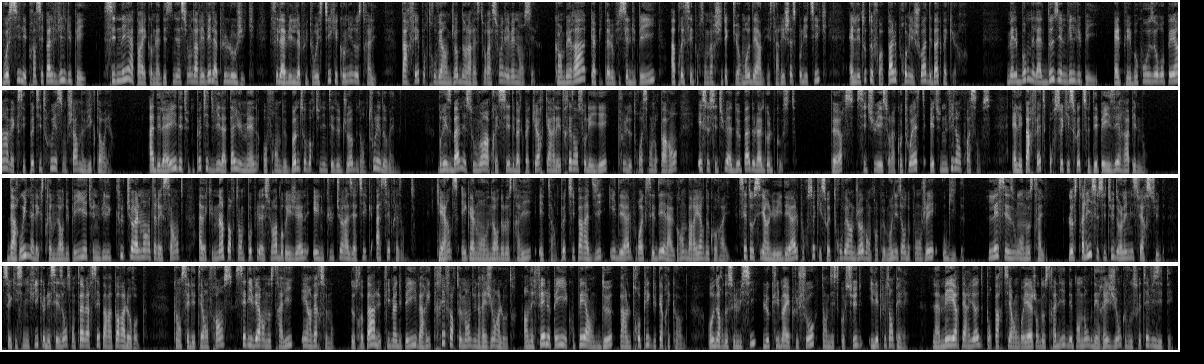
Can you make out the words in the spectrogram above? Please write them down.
Voici les principales villes du pays. Sydney apparaît comme la destination d'arrivée la plus logique. C'est la ville la plus touristique et connue d'Australie. Parfait pour trouver un job dans la restauration et l'événementiel. Canberra, capitale officielle du pays, appréciée pour son architecture moderne et sa richesse politique, Elle n'est toutefois pas le premier choix des backpackers. Melbourne est la deuxième ville du pays. Elle plaît beaucoup aux Européens avec ses petites rues et son charme victorien. Adélaïde est une petite ville à taille humaine offrant de bonnes opportunités de job dans tous les domaines. Brisbane est souvent appréciée des backpackers car elle est très ensoleillée, plus de 300 jours par an, et se situe à deux pas de la Gold Coast. Perth, située sur la côte ouest, est une ville en croissance. Elle est parfaite pour ceux qui souhaitent se dépayser rapidement. Darwin, à l'extrême nord du pays, est une ville culturellement intéressante, avec une importante population aborigène et une culture asiatique assez présente. Cairns, également au nord de l'Australie, est un petit paradis idéal pour accéder à la grande barrière de corail. C'est aussi un lieu idéal pour ceux qui souhaitent trouver un job en tant que moniteur de plongée ou guide. Les saisons en Australie. L'Australie se situe dans l'hémisphère sud, ce qui signifie que les saisons sont inversées par rapport à l'Europe. Quand c'est l'été en France, c'est l'hiver en Australie et inversement. D'autre part, le climat du pays varie très fortement d'une région à l'autre. En effet, le pays est coupé en deux par le tropique du Capricorne. Au nord de celui-ci, le climat est plus chaud, tandis qu'au sud, il est plus tempéré. La meilleure période pour partir en voyage en Australie dépend donc des régions que vous souhaitez visiter.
